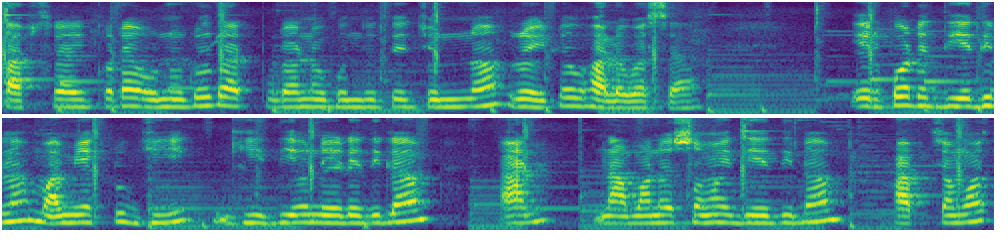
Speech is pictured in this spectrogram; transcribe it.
সাবস্ক্রাইব করা অনুরোধ আর পুরানো বন্ধুদের জন্য রইল ভালোবাসা। এরপরে দিয়ে দিলাম, আমি একটু ঘি ঘি দিয়েও নেড়ে দিলাম আর নামানোর সময় দিয়ে দিলাম হাফ চামচ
